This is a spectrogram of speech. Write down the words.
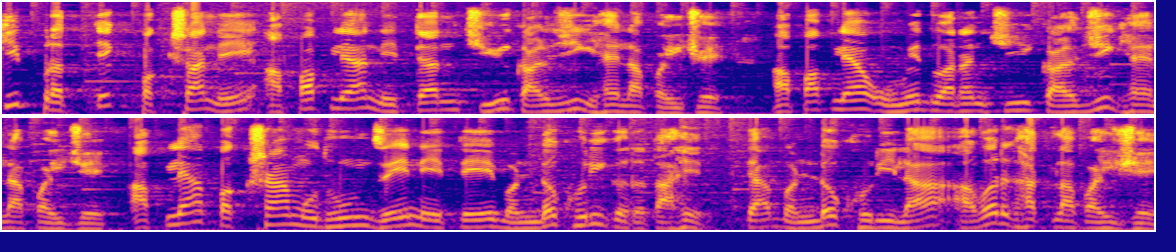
की प्रत्येक पक्षाने आपापल्या नेत्यांची काळजी घ्यायला पाहिजे आपापल्या उमेदवारांची काळजी घ्यायला पाहिजे. आपल्या पक्षामधून जे नेते बंडखोरी करत आहेत त्या बंडखोरीला आवर घातला पाहिजे.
